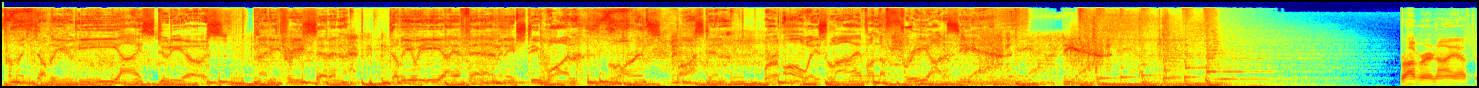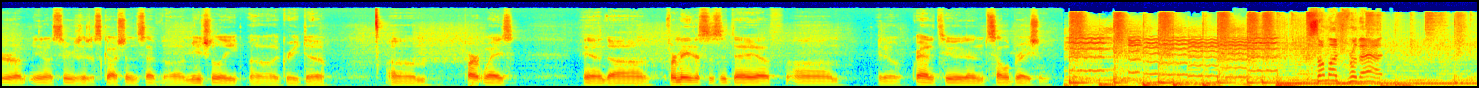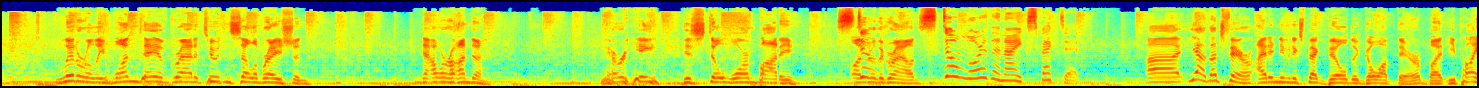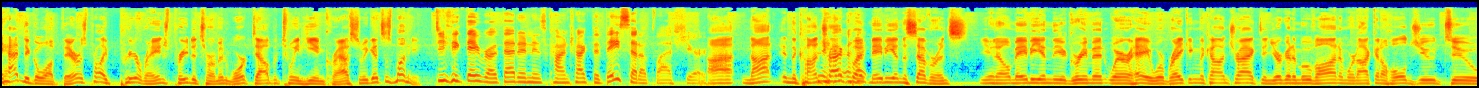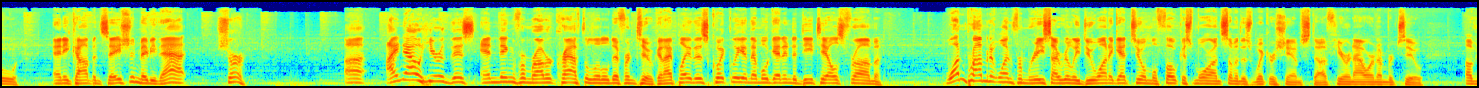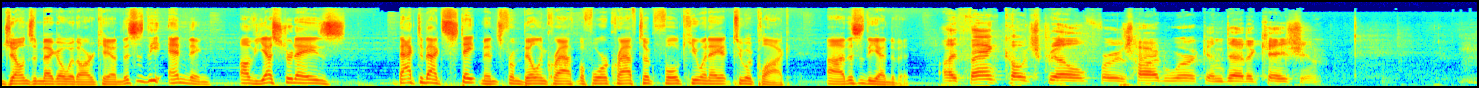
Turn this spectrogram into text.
From the WEEI studios, 93.7 WEEI FM and HD1, Lawrence, Boston. We're always live on the free Audacy app. Robert and I, after a you know series of discussions, have uh, mutually uh, agreed to um, part ways. And uh, for me, this is a day of um, you know gratitude and celebration. So much for that. Literally one day of gratitude and celebration. Now we're on to burying his still warm body Still- under the ground. Still more than I expected. Uh, yeah, that's fair. I didn't even expect Bill to go up there, but he probably had to go up there. It's probably prearranged, predetermined, worked out between he and Kraft, so he gets his money. Do you think they wrote that in his contract that they set up last year? Uh, not in the contract, but maybe in the severance. You know, maybe in the agreement where, hey, we're breaking the contract and you're going to move on and we're not going to hold you to any compensation. Maybe that. Sure. Uh, I now hear this ending from Robert Kraft a little different too. Can I play this quickly and then we'll get into details from one prominent one from Reiss I really do want to get to, and we'll focus more on some of this Wickersham stuff here in hour number two of Jones and Mego with Arcand. This is the ending of yesterday's back-to-back statements from Bill and Kraft before Kraft took full Q&A at 2 o'clock. Uh, this is the end of it. I thank Coach Bill for his hard work and dedication.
